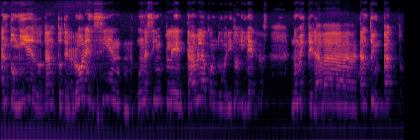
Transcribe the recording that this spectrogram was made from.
tanto miedo, tanto terror en sí en una simple tabla con numeritos y letras. No me esperaba tanto impacto.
